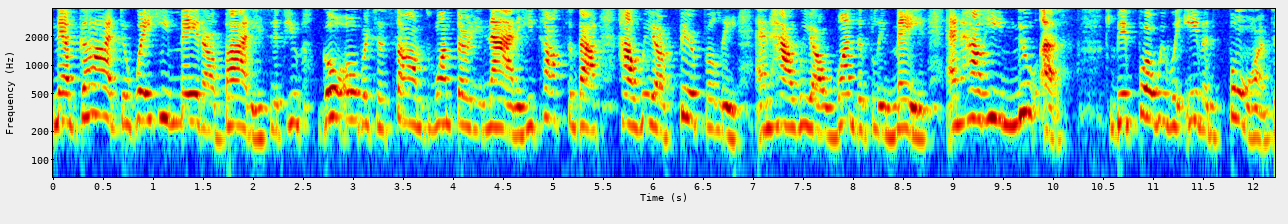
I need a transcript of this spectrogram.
Now, God, the way He made our bodies, if you go over to Psalms 139, and He talks about how we are fearfully and how we are wonderfully made, and how He knew us before we were even formed.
